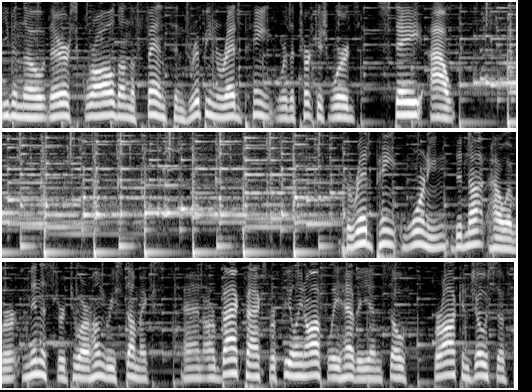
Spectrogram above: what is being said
even though there scrawled on the fence in dripping red paint were the Turkish words, Stay out. The red paint warning did not, however, minister to our hungry stomachs, and our backpacks were feeling awfully heavy, and so Barak and Joseph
